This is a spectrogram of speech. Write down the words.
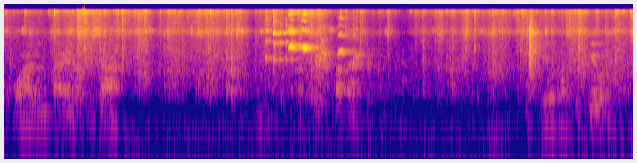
Kukuha lang tayo ng isa. Kapit pa eh. Secure na secure.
